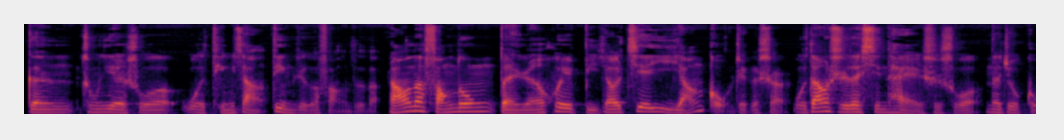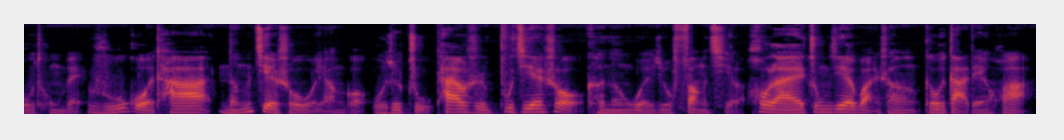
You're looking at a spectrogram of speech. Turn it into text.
跟中介说，我挺想订这个房子的。然后呢，房东本人会比较介意养狗这个事儿，我当时的心态也是说，那就沟通呗。如果他能接受我养狗，我就住；他要是不接受，可能我也就放。放弃了。后来中介晚上给我打电话。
